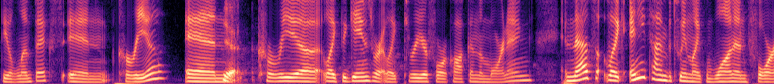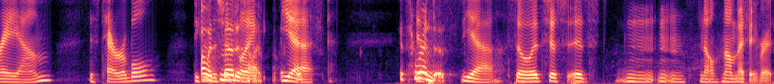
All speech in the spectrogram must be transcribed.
the Olympics in Korea, and Yeah. Korea, like the games were at like three or four o'clock in the morning, and that's like anytime between like one and four a.m. is terrible because Oh, it's just like time. yeah, It's, it's horrendous. it's- yeah. So it's just it's mm, no, not my favorite.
